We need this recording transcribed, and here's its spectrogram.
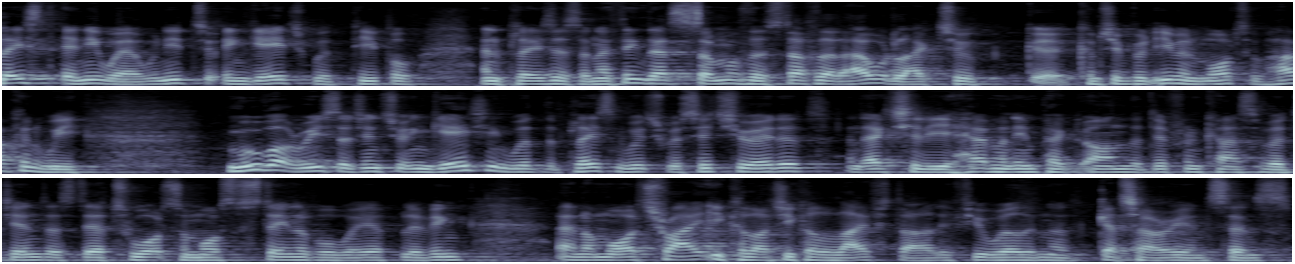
placed anywhere. We need to engage with people and places, and I think that's some of the stuff that I would like to uh, contribute even more to. How can we move our research into engaging with the place in which we're situated and actually have an impact on the different kinds of agendas there towards a more sustainable way of living and a more tri-ecological lifestyle, if you will, in a Guattarian sense.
